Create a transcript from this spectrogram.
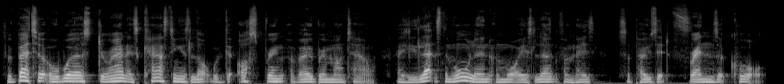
For better or worse, Doran is casting his lot with the offspring of Oberyn Martell, as he lets them all in on what he's learnt from his supposed friends at court.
